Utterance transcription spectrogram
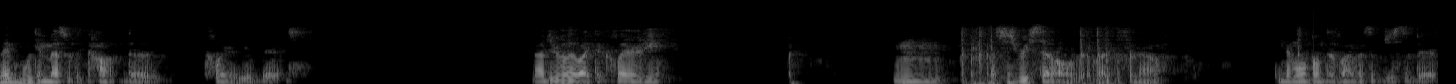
Maybe we can mess with the con the clarity a bit. I do really like the clarity. Hmm. Let's just reset all of it right for now. And then we'll bump the vibrance up just a bit.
